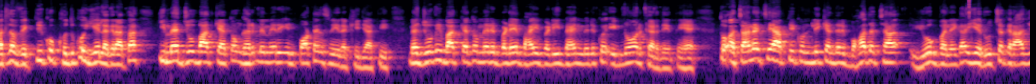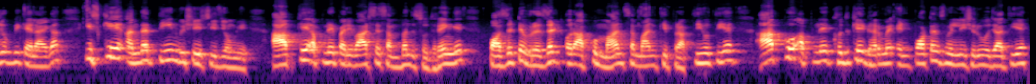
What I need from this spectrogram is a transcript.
मतलब व्यक्ति को, खुद को ये लग रहा था कि मैं जो बात कहता हूँ घर में मेरी इंपॉर्टेंस नहीं रखी जाती, मैं जो भी बात कहता हूँ मेरे बड़े भाई, बड़ी बहन मेरे को इग्नोर कर देते हैं तो अचानक से आपकी कुंडली के अंदर बहुत अच्छा योग बनेगा, ये रोचक राजयोग भी कहलाएगा, इसके अंदर तीन विशेष चीज़ें होंगी। आपके अपने परिवार से संबंध सुधरेंगे पॉजिटिव रिज़ल्ट और आपको मान सम्मान की प्राप्ति होती है। आपको अपने खुद के घर में इंपॉर्टेंस मिलनी शुरू हो जाती है।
